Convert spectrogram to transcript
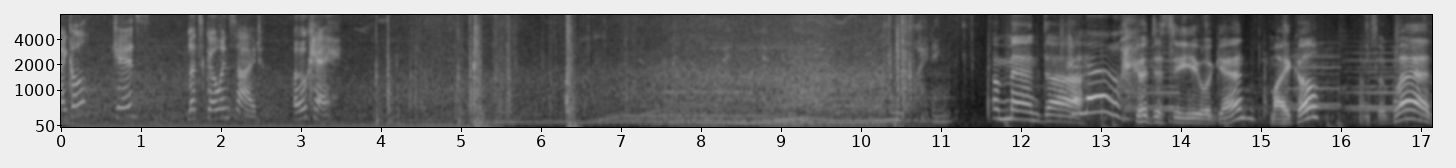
Michael, kids, let's go inside. Okay. Fighting. Amanda! Hello. Good to see you again. Michael, I'm so glad.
